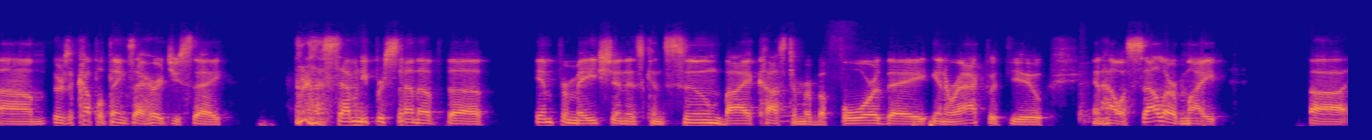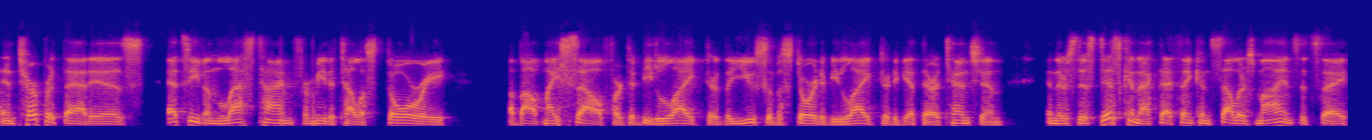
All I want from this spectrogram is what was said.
um, there's a couple things I heard you say. 70% of the information is consumed by a customer before they interact with you. And how a seller might uh, interpret that is that's even less time for me to tell a story about myself or to be liked or the use of a story to be liked or to get their attention. And there's this disconnect, I think, in sellers' minds that say,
